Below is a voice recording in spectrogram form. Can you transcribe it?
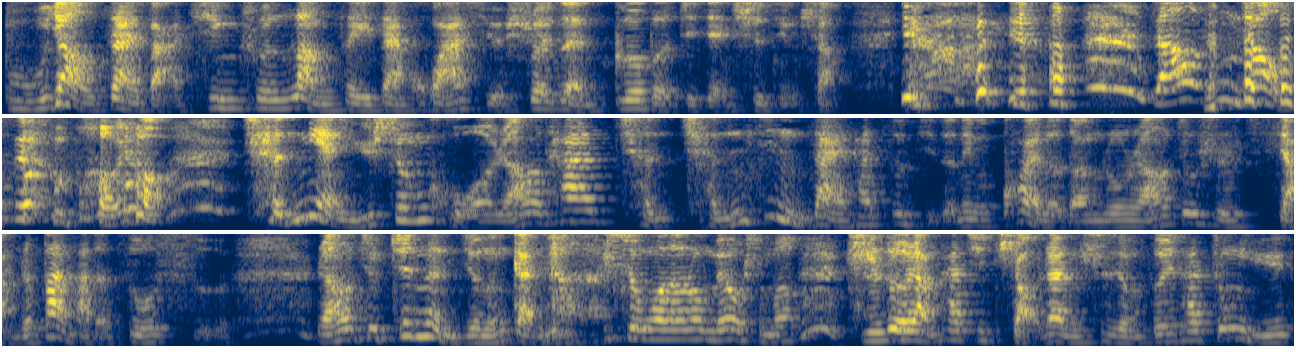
不要再把青春浪费在滑雪摔断胳膊这件事情上。然后你知道我这个朋友沉湎于生活，然后他沉沉浸在他自己的那个快乐当中，然后就是想着办法的作死，然后就真的你就能感觉到他生活当中没有什么值得让他去挑战的事情，所以他终于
